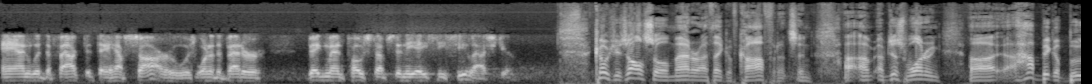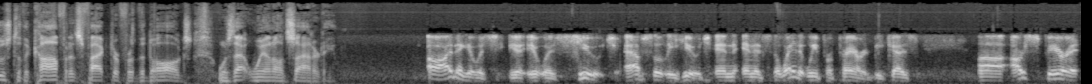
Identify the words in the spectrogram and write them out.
and with the fact that they have Sarr, who was one of the better big men post ups in the ACC last year. Coach, it's also a matter, I think, of confidence, and uh, I'm just wondering uh, how big a boost to the confidence factor for the Dogs was that win on Saturday. Oh, I think it was it was huge, absolutely huge, and and it's the way that we prepared because uh, our spirit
